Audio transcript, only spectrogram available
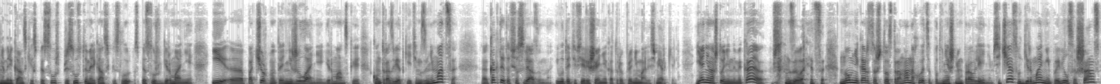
американских спецслужб, присутствие американских спецслужб в Германии и э, подчеркнутое нежелание германской контрразведки этим заниматься, э, как-то это все связано. И вот эти все решения, которые принимались Меркель. Я ни на что не намекаю, что называется, но мне кажется, что страна находится под внешним управлением. Сейчас в Германии появился шанс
